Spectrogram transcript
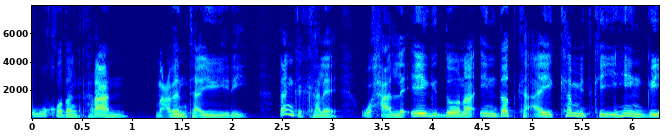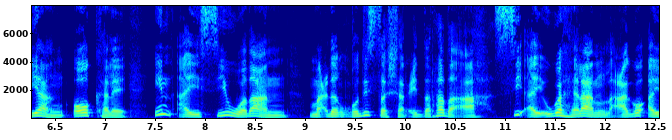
ugu qodan karaan macdanta ayuu yidhi. Dhanka kale waxaa la eegi doonaa in dadka ay ka midka yihiin gayaan oo kale in ay sii wadaan macdan qodista sharci darrada ah si ay uga helaan lacago ay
